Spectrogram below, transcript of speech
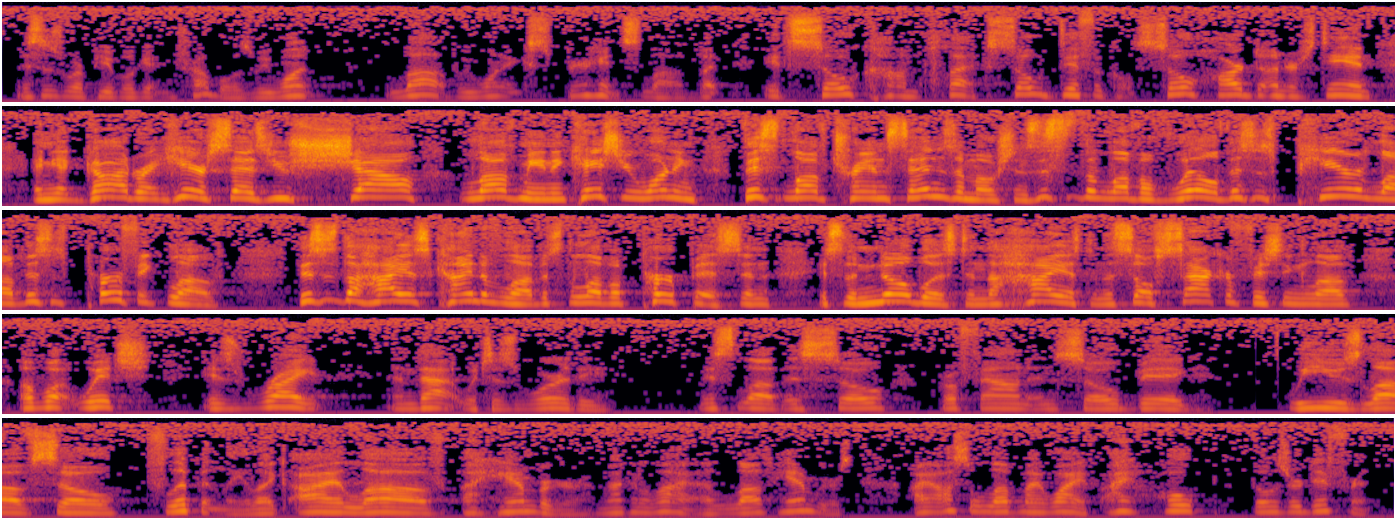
This is where people get in trouble is we want love. We want to experience love, but it's so complex, so difficult, so hard to understand. And yet God right here says, "You shall love me." And in case you're wondering, this love transcends emotions. This is the love of will. This is pure love. This is perfect love. This is the highest kind of love. It's the love of purpose and it's the noblest and the highest and the self-sacrificing love of what which is right and that which is worthy. This love is so profound and so big. We use love so flippantly. Like, I love a hamburger. I'm not going to lie. I love hamburgers. I also love my wife. I hope those are different.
